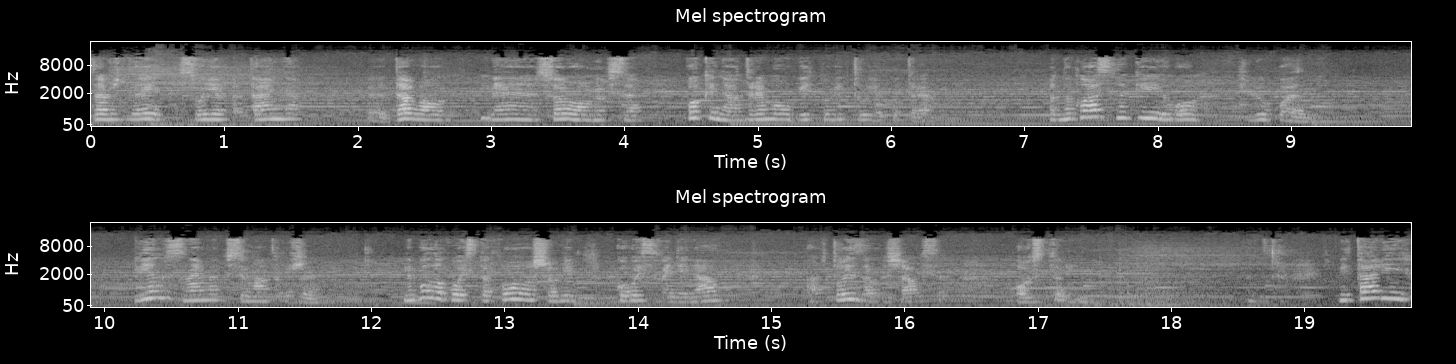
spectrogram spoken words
завжди своє питання е, давав, не соромився, поки не отримав відповідь ту, яку треба. Однокласники його любили. Він з ними всіма дружив. Не було когось такого, що він когось виділяв, а хтось залишався осторонь. Віталій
